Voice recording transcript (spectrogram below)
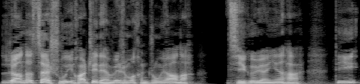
让他再熟悉化，这点为什么很重要呢？几个原因哈。第一，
